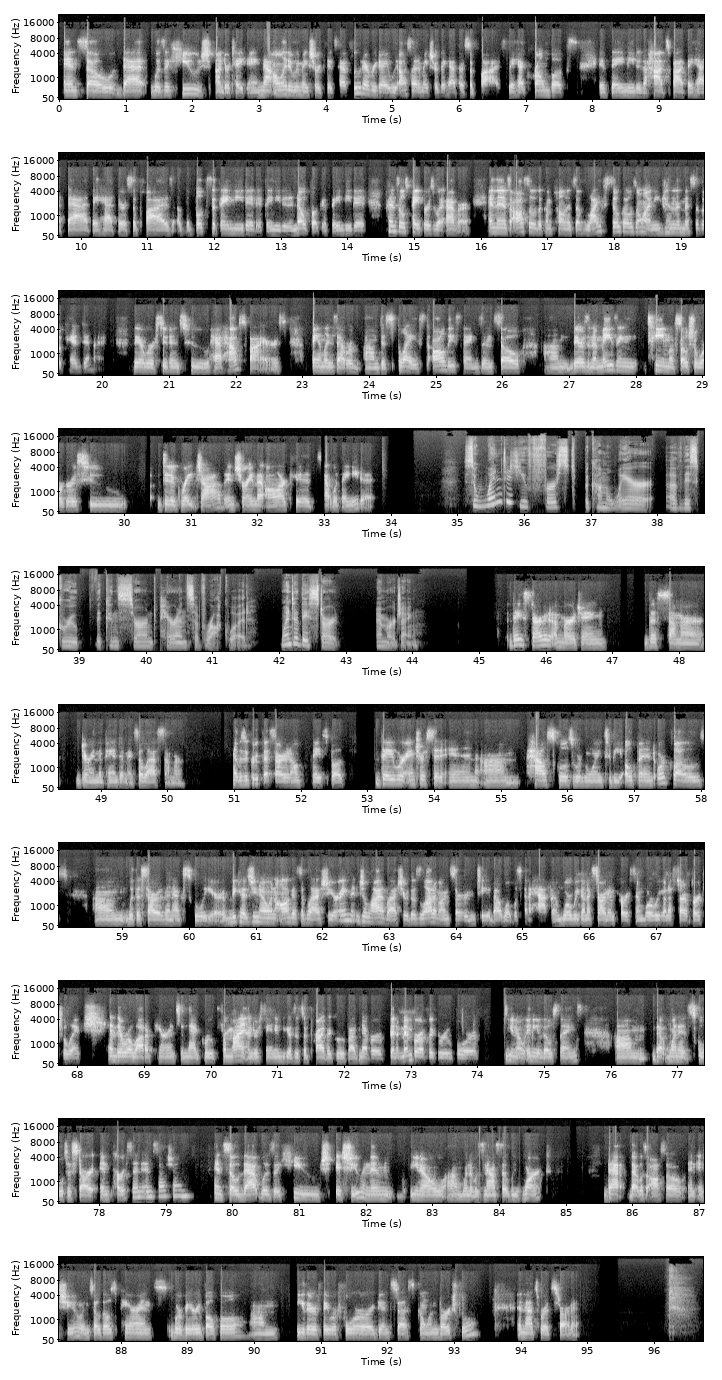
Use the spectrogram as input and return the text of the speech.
And so that was a huge undertaking. Not only did we make sure kids had food every day, we also had to make sure they had their supplies. They had Chromebooks. If they needed a hotspot, they had that. They had their supplies of the books that they needed, if they needed a notebook, if they needed pencils, papers, whatever. And then it's also the components of life still goes on, even in the midst of a pandemic. There were students who had house fires, families that were um, displaced, all these things. And so um, there's an amazing team of social workers who did a great job ensuring that all our kids had what they needed. So, when did you first become aware of this group, the Concerned Parents of Rockwood? When did they start emerging? They started emerging this summer during the pandemic, so last summer. It was a group that started on Facebook. They were interested in um, how schools were going to be opened or closed um, with the start of the next school year. Because, you know, in August of last year and July of last year, there's a lot of uncertainty about what was going to happen. Were we going to start in person? Were we going to start virtually? And there were a lot of parents in that group, from my understanding, because it's a private group. I've never been a member of the group or, you know, any of those things um, that wanted school to start in person in session. And so that was a huge issue. And then, you know, um, when it was announced that we weren't, that that was also an issue. And so those parents were very vocal, um, either if they were for or against us going virtual. And that's where it started.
